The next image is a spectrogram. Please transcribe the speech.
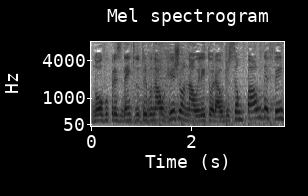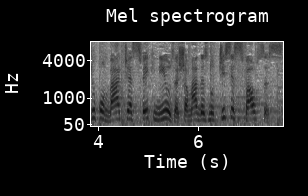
Novo presidente do Tribunal Regional Eleitoral de São Paulo defende o combate às fake news, as chamadas notícias falsas.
